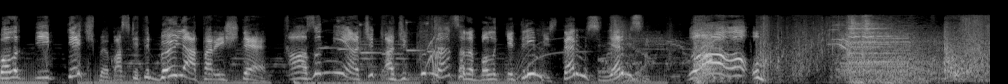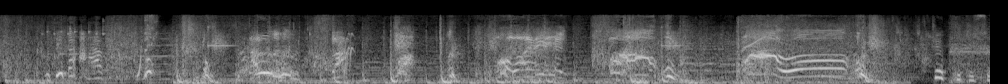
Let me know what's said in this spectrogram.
Balık deyip geçme. Basketi böyle atar işte. Ağzın niye açık? Acıktın mı? Sana balık getireyim mi? İster misin? Yer misin? Aa, of. Çöp kutusu.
